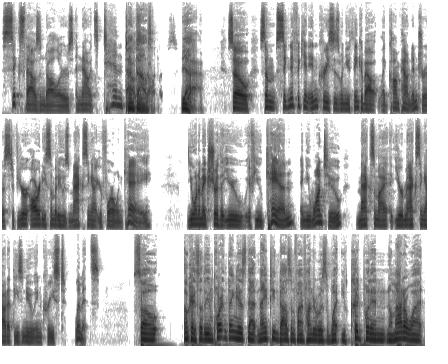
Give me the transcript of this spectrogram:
six thousand dollars, and now it's ten thousand dollars. Yeah. yeah. So some significant increases when you think about like compound interest. If you're already somebody who's maxing out your 401k, you want to make sure that you, if you can and you want to, maximize you're maxing out at these new increased limits. So okay, so the important thing is that 19,500 was what you could put in no matter what,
